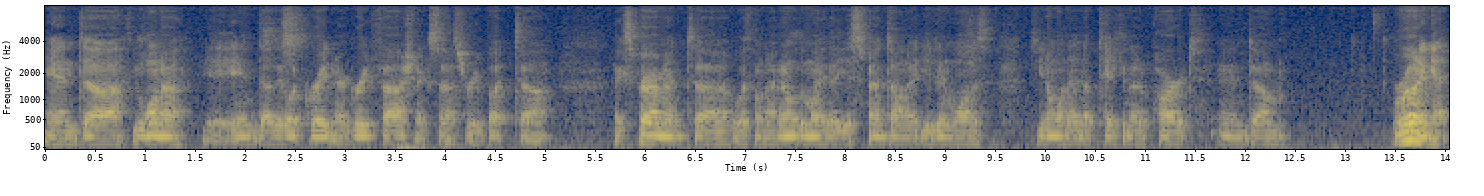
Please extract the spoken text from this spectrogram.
and uh, you want to, and uh, they look great and they're a great fashion accessory, but uh, experiment uh, with one. I know the money that you spent on it, you didn't want to, you don't want to end up taking it apart and um, ruining it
